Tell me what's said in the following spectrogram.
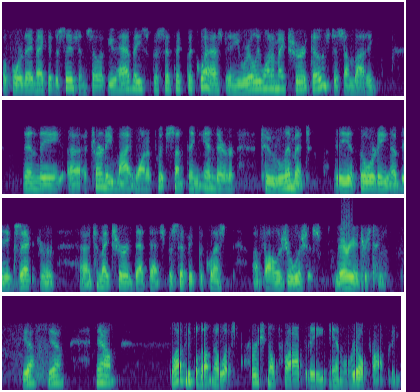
before they make a decision. So if you have a specific bequest and you really want to make sure it goes to somebody, then the uh, attorney might want to put something in there to limit the authority of the executor uh, to make sure that that specific bequest uh, follows your wishes. Very interesting. Yeah, yeah. Now, a lot of people don't know what's personal property and real property.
